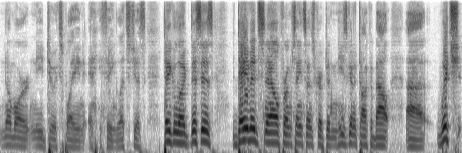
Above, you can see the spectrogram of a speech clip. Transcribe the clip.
no more need to explain anything. Let's just take a look. This is David Snell from Saints Unscripted, and he's going to talk about uh, which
